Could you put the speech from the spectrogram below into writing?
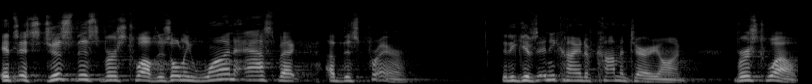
It's, it's just this verse 12. There's only one aspect of this prayer that he gives any kind of commentary on. Verse 12,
